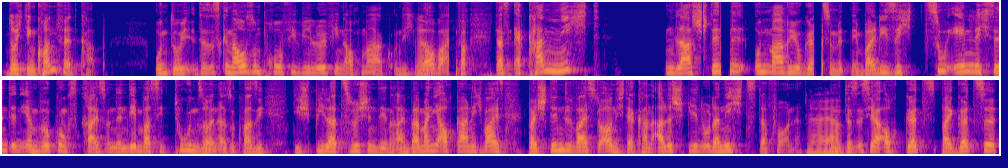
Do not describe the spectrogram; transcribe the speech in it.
durch den Confed Cup. Und durch, das ist genauso ein Profi, wie Löw ihn auch mag. Und ich Ja. glaube einfach, dass er kann nicht einen Lars Stindl und Mario Götze mitnehmen, weil die sich zu ähnlich sind in ihrem Wirkungskreis und in dem, was sie tun sollen. Also quasi die Spieler zwischen den rein, weil man ja auch gar nicht weiß. Bei Stindl weißt du auch nicht, der kann alles spielen oder nichts da vorne. Ja, ja. Und das ist ja auch Götz, bei Götze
